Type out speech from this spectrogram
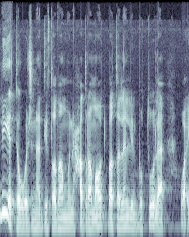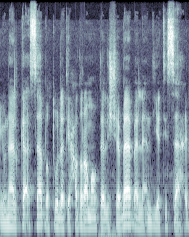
ليتوج نادي تضامن حضرموت بطلا للبطولة وينال كأس بطولة حضرموت للشباب الأندية الساحل.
